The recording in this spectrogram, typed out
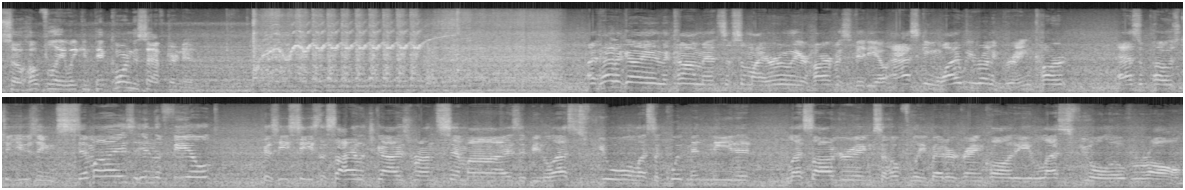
so hopefully we can pick corn this afternoon. I've had a guy in the comments of some of my earlier harvest video asking why we run a grain cart as opposed to using semis in the field because he sees the silage guys run semis. It'd be less fuel, less equipment needed, less augering, so hopefully better grain quality, less fuel overall.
